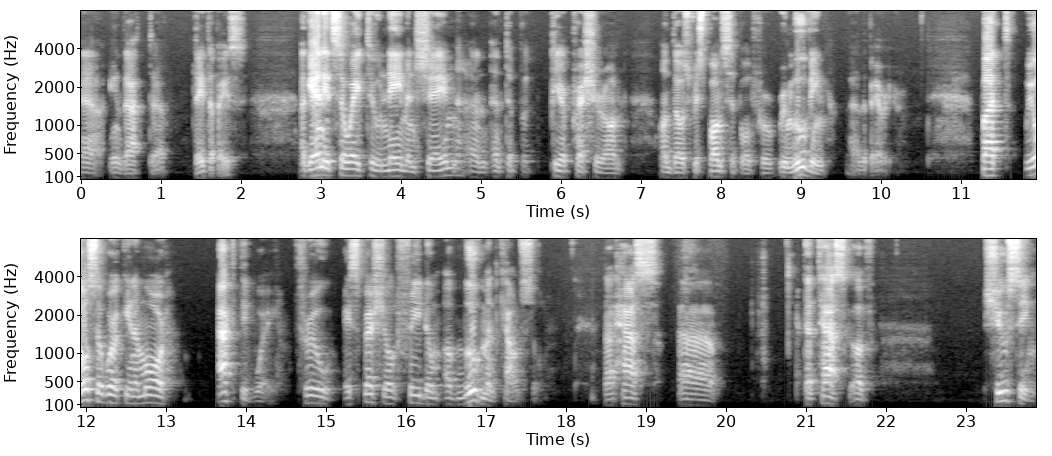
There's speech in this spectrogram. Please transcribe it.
uh, in that uh, database. Again, it's a way to name and shame and, and to put peer pressure on, on those responsible for removing uh, the barrier. But we also work in a more active way through a special Freedom of Movement Council that has uh, the task of choosing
